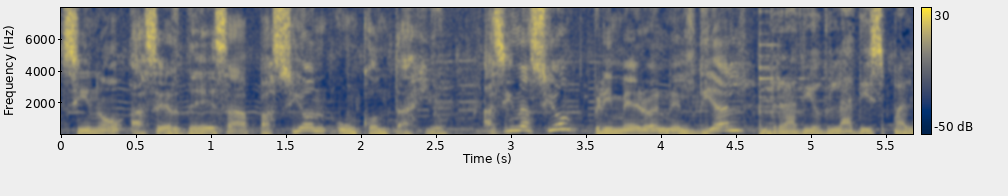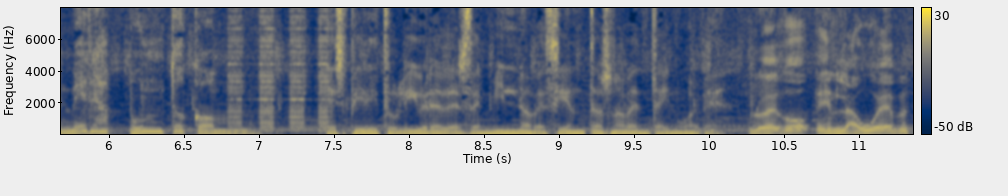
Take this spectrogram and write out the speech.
sino hacer de esa pasión un contagio. Así nació, primero en el dial radiogradispalmera.com Espíritu libre desde 1999. luego en la web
